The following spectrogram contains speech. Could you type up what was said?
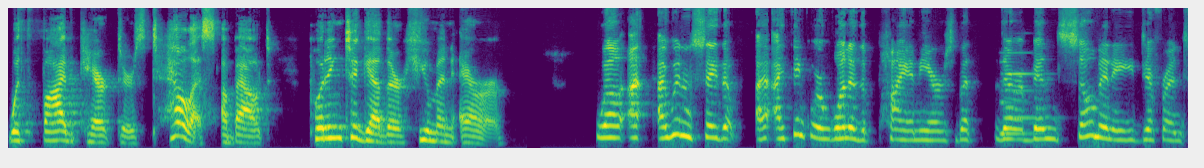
with five characters. Tell us about putting together human error. Well, I, I wouldn't say that, I, I, think we're one of the pioneers, but there have been so many different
